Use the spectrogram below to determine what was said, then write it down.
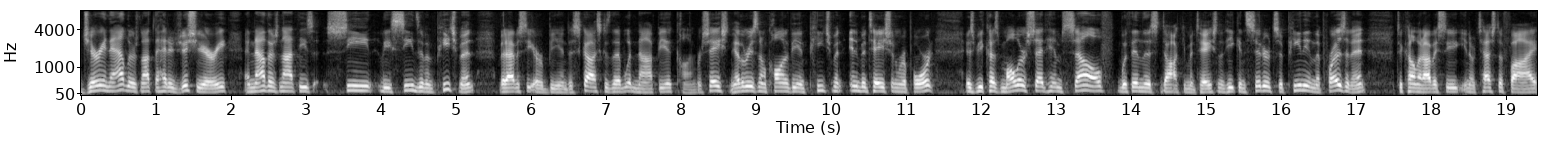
Jerry Nadler is not the head of judiciary, and now there's not these seed, these seeds of impeachment that obviously are being discussed because that would not be a conversation. The other reason I'm calling it the impeachment invitation report is because Mueller said himself within this documentation that he considered subpoenaing the president to come and obviously, you know, testify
